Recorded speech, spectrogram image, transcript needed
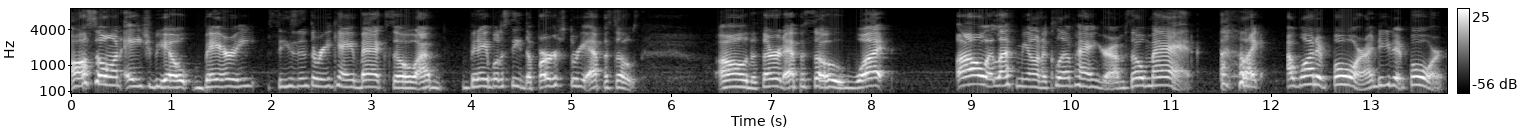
Also on HBO, Barry season three came back, so I've been able to see the first three episodes. Oh, the third episode, what? Oh, it left me on a cliffhanger. I'm so mad. like, I want it four. I need it four.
